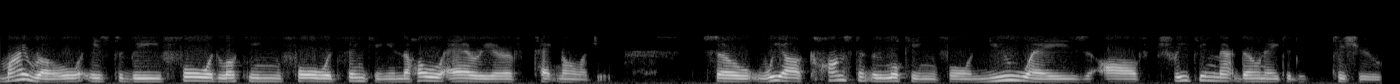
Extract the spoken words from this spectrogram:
My role is to be forward looking, forward thinking in the whole area of technology. So we are constantly looking for new ways of treating that donated tissue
